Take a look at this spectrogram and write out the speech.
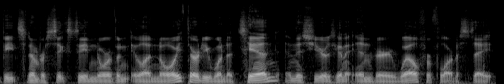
beats number 16 Northern Illinois 31 to 10, and this year is going to end very well for Florida State.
